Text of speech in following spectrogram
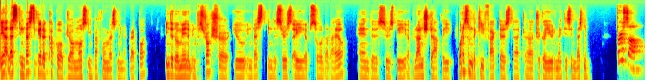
Yeah, let's investigate a couple of your most impactful investment at Redpoint. In the domain of infrastructure, you invest in the Series A of Solo.io and the Series B of LaunchDarkly. What are some of the key factors that uh, trigger you to make this investment? First off,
